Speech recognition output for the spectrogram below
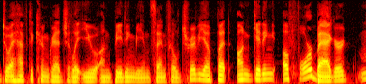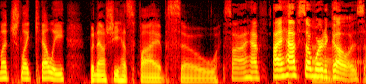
do I have to congratulate you on beating me in Seinfeld trivia, but on getting a four bagger, much like Kelly, but now she has five, so. So I have I have somewhere to go. Ah. It's,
